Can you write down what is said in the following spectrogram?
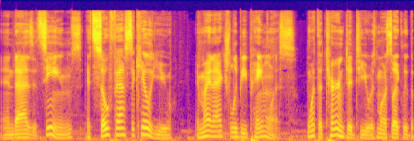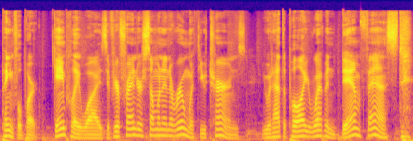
And as it seems, it's so fast to kill you, it might actually be painless. What the turn did to you is most likely the painful part. Gameplay wise, if your friend or someone in a room with you turns, you would have to pull out your weapon damn fast.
